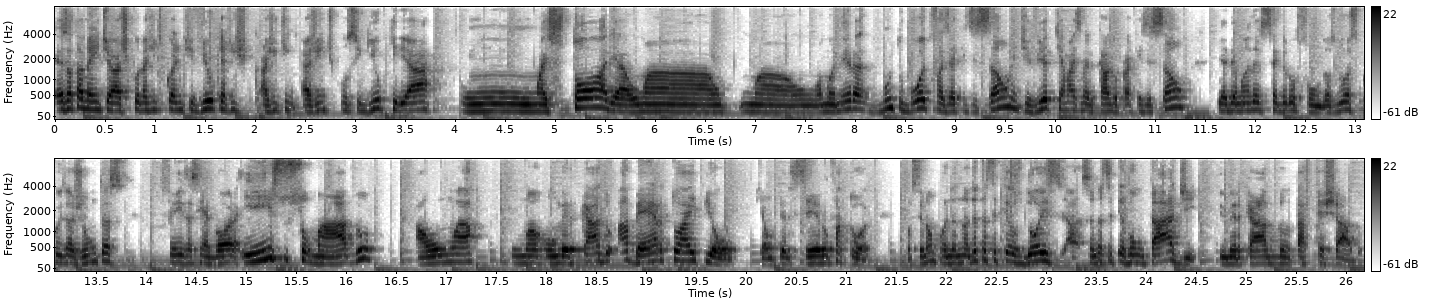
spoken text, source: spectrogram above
Exatamente. Eu acho que quando a gente, quando a gente viu que a gente, a gente, a gente conseguiu criar um, uma história, uma, uma, uma maneira muito boa de fazer aquisição, a gente via que tinha mais mercado para aquisição e a demanda de saída do fundo. As duas coisas juntas fez assim agora, e isso somado a uma, uma, um mercado aberto a IPO, que é um terceiro fator. Você não, não adianta você ter os dois, não adianta você ter vontade e o mercado está fechado.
